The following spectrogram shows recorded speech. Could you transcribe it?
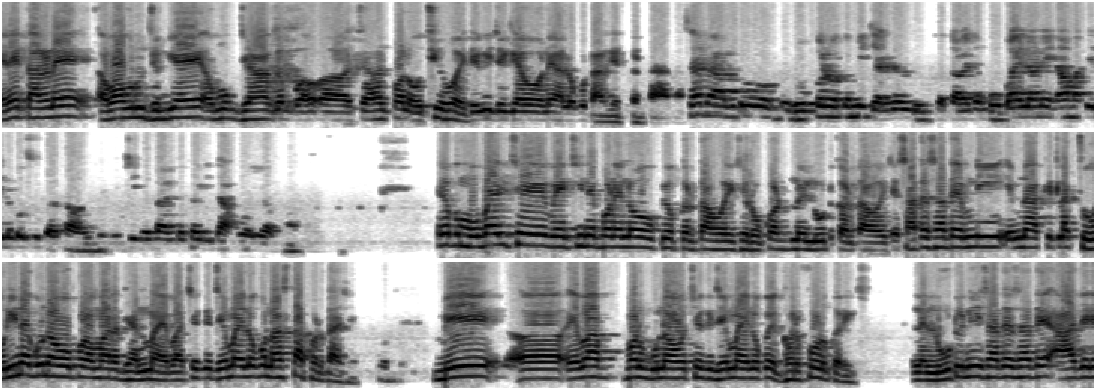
એને કારણે અવાવરું જગ્યાએ અમુક જ્યાં આગળ અ, ચહલપહલ ઓછી હોય તેવી જગ્યાઓને આ લોકો ટાર્ગેટ કરતા હતા. સાહેબ આમ તો રોકડ રકમની જનરલ લૂંટ કરતા હોય છે. મોબાઈલ અને એના માટે લોકો શું કરતા હોય છે? વેચી દેતા હોય તો કઈ રીતે આપવો એ લોકો મોબાઈલ છે વેચીને પણ એનો ઉપયોગ કરતા હોય છે રોકડને લૂંટ કરતા હોય છે. સાથે સાથે એમની એમના કેટલાક ચોરીના ગુનાઓ પણ અમારા ધ્યાનમાં આવ્યા છે કે જેમાં એ લોકો નાસ્તા ફરતા છે. બે એવા પણ ગુનાઓ છે કે જેમાં એ લોકોએ ઘરફોડ કરી છે. એટલે લૂંટની સાથે સાથે આ જે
